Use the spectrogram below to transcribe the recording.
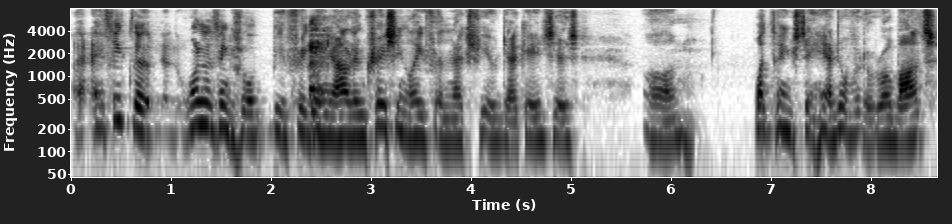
I, think that one of the things we'll be figuring out increasingly for the next few decades is um, what things to hand over to robots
